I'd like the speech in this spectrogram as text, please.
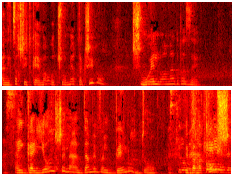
אני צריך שיתקיים העוד שהוא אומר, תקשיבו, שמואל לא עמד בזה. ההיגיון של האדם מבלבל אותו. אז כאילו מחכה לאיזה...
